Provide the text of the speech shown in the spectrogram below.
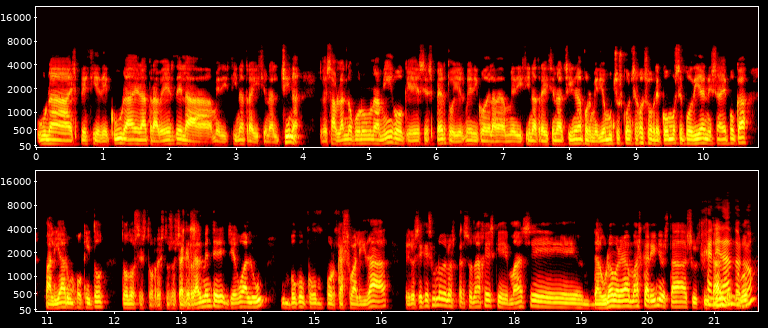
una especie de cura era a través de la medicina tradicional china. Entonces, hablando con un amigo que es experto y es médico de la medicina tradicional china, pues me dio muchos consejos sobre cómo se podía en esa época paliar un poquito todos estos restos. O sea que realmente llegó a Lu un poco por casualidad, pero sé que es uno de los personajes que más, eh, de alguna manera, más cariño está suscitando. Generando, ¿no?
